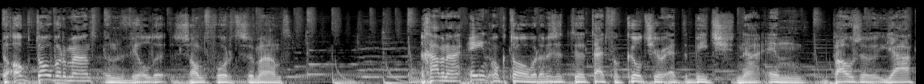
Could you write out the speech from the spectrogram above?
De oktobermaand, een wilde Zandvoortse maand. Dan gaan we naar 1 oktober, dan is het uh, tijd voor Culture at the Beach. Na een pauzejaar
